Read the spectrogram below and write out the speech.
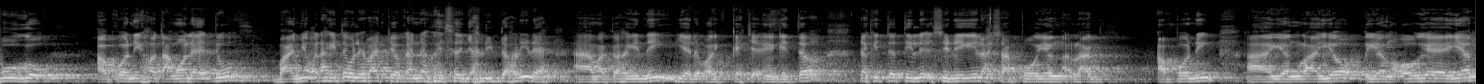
buruk apa ni hak tak molek tu banyaklah kita boleh baca kerana biasa jadi dah ni dah. Ha, maka hari ni dia ada bagi kecek dengan kita. Dan kita tilik sendirilah siapa yang apa ni? Ha, yang layak yang orang yang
